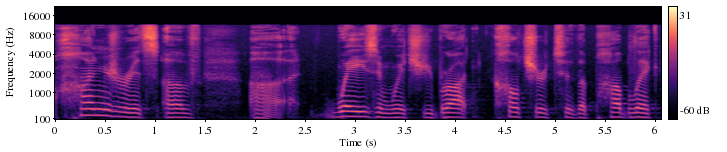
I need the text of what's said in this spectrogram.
hundreds of uh, ways in which you brought culture to the public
